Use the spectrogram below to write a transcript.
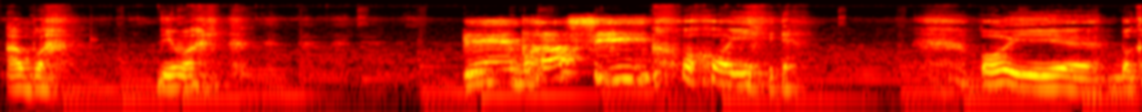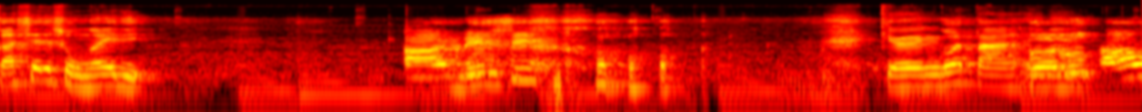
Apa? Di mana? di Bekasi Oh iya. Oh iya, Bekasi ada sungai di. ada sih Kirain gua ta baru tahu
